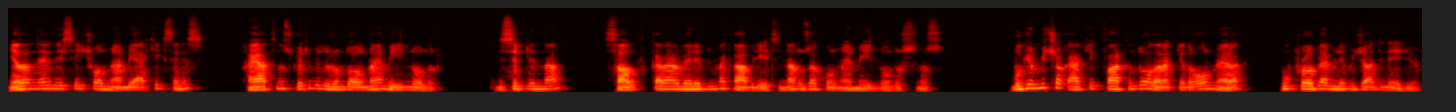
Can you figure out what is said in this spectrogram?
ya da neredeyse hiç olmayan bir erkekseniz hayatınız kötü bir durumda olmaya meyilli olur. Disiplinden, sağlıklı karar verebilme kabiliyetinden uzak olmaya meyilli olursunuz. Bugün birçok erkek farkında olarak ya da olmayarak bu problemle mücadele ediyor.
